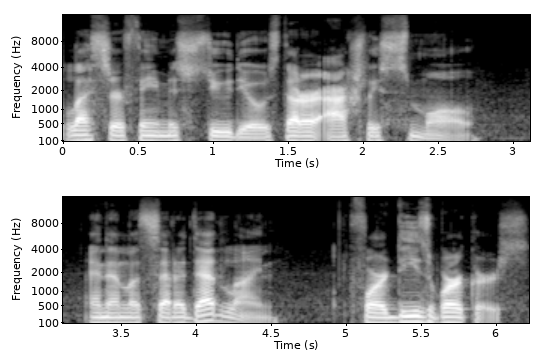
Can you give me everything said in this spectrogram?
lesser famous studios that are actually small? And then let's set a deadline for these workers.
